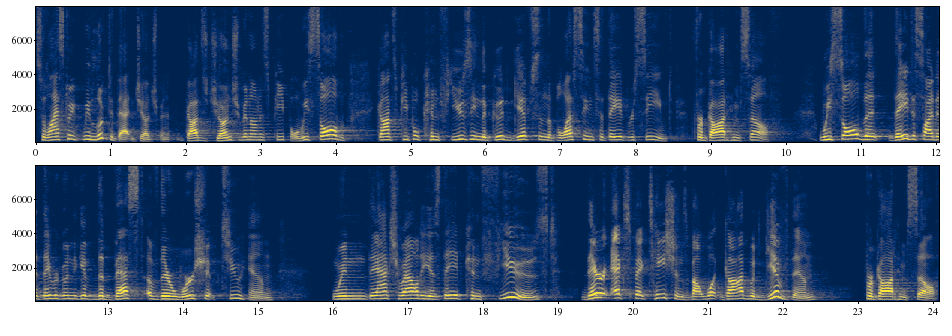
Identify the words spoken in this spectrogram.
So last week we looked at that judgment, God's judgment on his people. We saw God's people confusing the good gifts and the blessings that they had received for God himself. We saw that they decided they were going to give the best of their worship to him when the actuality is they had confused their expectations about what God would give them for God himself.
